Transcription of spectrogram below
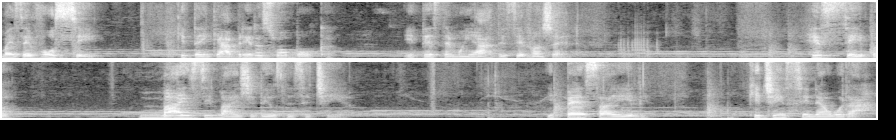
Mas é você que tem que abrir a sua boca e testemunhar desse Evangelho. Receba mais e mais de Deus nesse dia. E peça a Ele que te ensine a orar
